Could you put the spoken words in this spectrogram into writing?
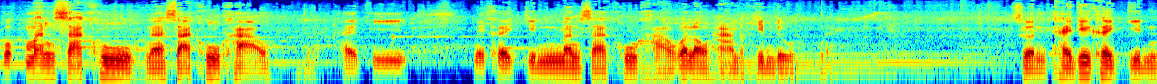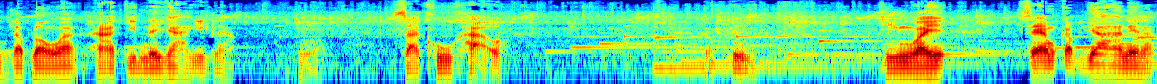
พวกมันสาคูนะสาคูขาว ใครที่ไม่เคยกินมันสาคูขาวก็ลองหามากินดูนะส่วนใครที่เคยกินรับรองว่าหากินได้ยากอีกแล้ว สาคูขาวก็ปลูกทิ้งไว้แซมกับหญ้านี่แหละ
